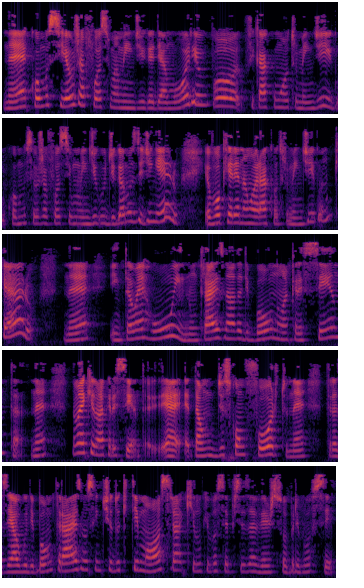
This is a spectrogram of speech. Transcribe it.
né? Como se eu já fosse uma mendiga de amor e eu vou ficar com outro mendigo, como se eu já fosse um mendigo, digamos, de dinheiro. Eu vou querer namorar com outro mendigo? Não quero, né? Então é ruim, não traz nada de bom, não acrescenta, né? Não é que não acrescenta, é, é dá um desconforto, né? Trazer algo de bom traz no sentido que te mostra aquilo que você precisa ver sobre você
